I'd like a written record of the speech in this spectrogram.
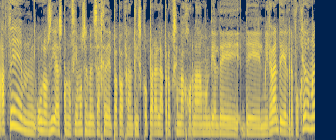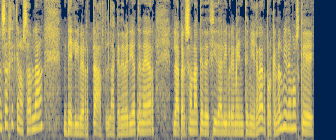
Hace mm, unos días conocíamos el mensaje del Papa Francisco para la próxima Jornada Mundial del Migrante y el Refugiado, un mensaje que nos habla de libertad, la que debería tener la persona que decida libremente migrar, porque no olvidemos que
